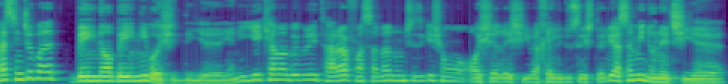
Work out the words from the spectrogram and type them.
پس اینجا باید بینابینی باشید دیگه. یعنی یکم هم ببینید طرف مثلا اون چیزی که شما عاشقشی و خیلی دوستش داری اصلا می‌دونه چیه.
